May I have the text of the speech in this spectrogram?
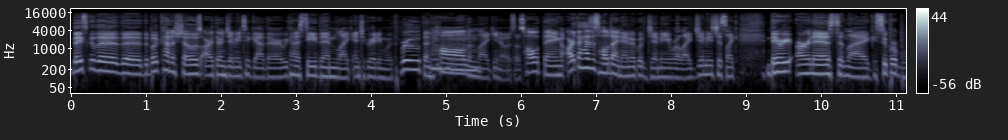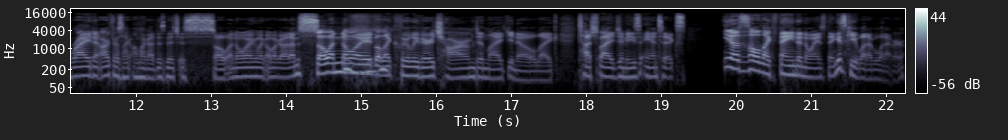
basically the the the book kind of shows Arthur and Jimmy together. We kind of see them like integrating with Ruth and mm-hmm. Hall and like you know it's this whole thing. Arthur has this whole dynamic with Jimmy where like like Jimmy's just like very earnest and like super bright, and Arthur's like, oh my god, this bitch is so annoying. Like, oh my god, I'm so annoyed, but like clearly very charmed and like you know like touched by Jimmy's antics you know, it's this whole like feigned annoyance thing. It's cute, whatever, whatever.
